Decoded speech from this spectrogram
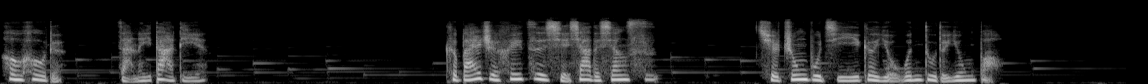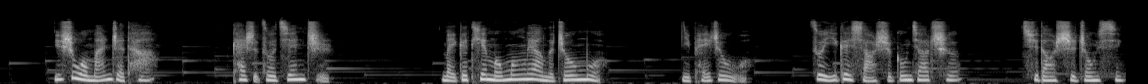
厚厚的攒了一大叠。可白纸黑字写下的相思，却终不及一个有温度的拥抱。于是我瞒着他，开始做兼职。每个天蒙蒙亮的周末，你陪着我坐一个小时公交车，去到市中心。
